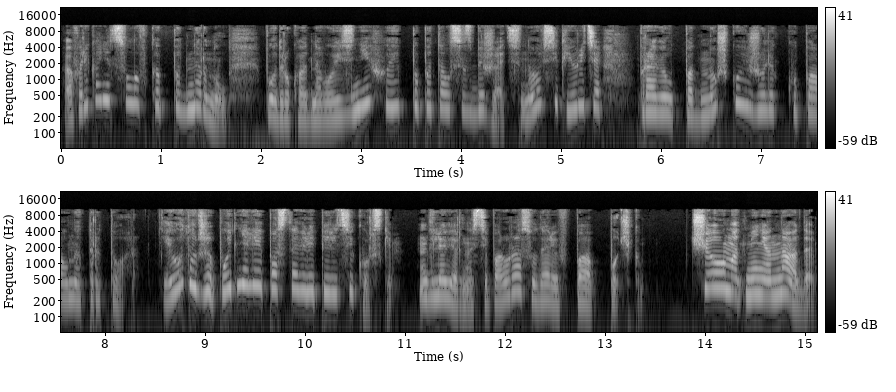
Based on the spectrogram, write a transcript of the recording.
Африканец ловко поднырнул под руку одного из них и попытался сбежать, но секьюрити правил подножку, и жулик купал на тротуар. Его тут же подняли и поставили перед Сикорским, для верности пару раз ударив по почкам. «Чем от меня надо?»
